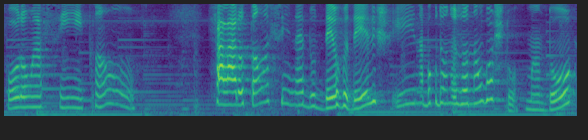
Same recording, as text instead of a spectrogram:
foram assim tão falaram tão assim, né, do Deus deles e Nabucodonosor não gostou, mandou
